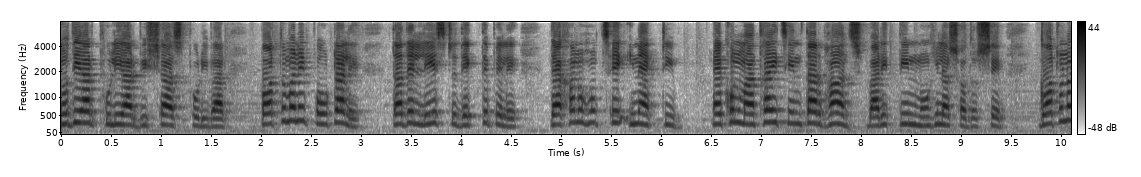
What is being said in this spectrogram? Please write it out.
নদিয়ার ফুলিয়ার বিশ্বাস পরিবার। বর্তমানে পোর্টালে তাদের লিস্ট দেখতে পেলে দেখানো হচ্ছে ইনঅ্যাক্টিভ এখন মাথায় চিন্তার ভাঁজ বাড়ির তিন মহিলা সদস্যের। ঘটনা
